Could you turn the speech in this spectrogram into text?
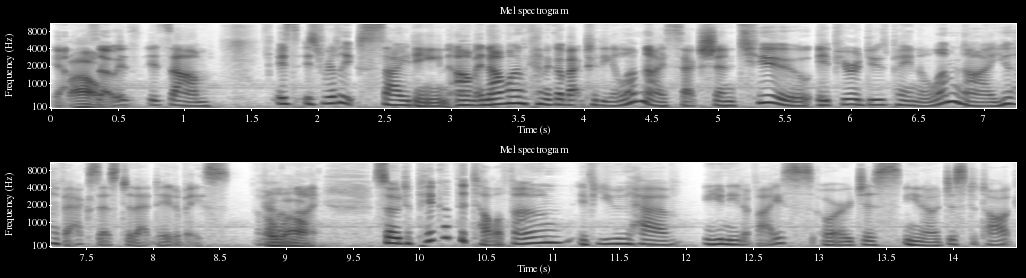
Yeah. Wow. So it's it's um it's it's really exciting. Um, and I want to kind of go back to the alumni section too. If you're a dues paying alumni, you have access to that database of Oh, wow. alumni. So to pick up the telephone, if you have you need advice or just you know just to talk,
